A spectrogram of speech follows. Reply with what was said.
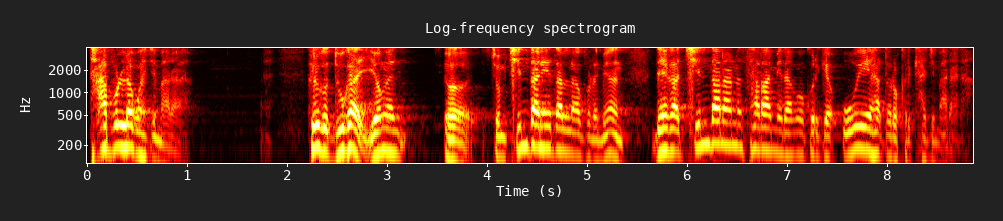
다 보려고 하지 마라. 그리고 누가 영한 어, 좀 진단해 달라고 그러면 내가 진단하는 사람이라고 그렇게 오해하도록 그렇게 하지 말아라.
